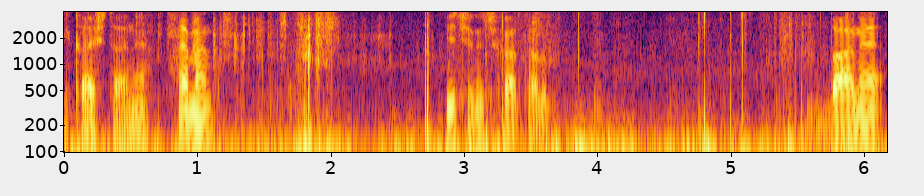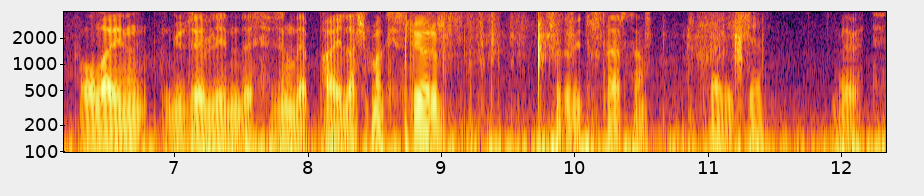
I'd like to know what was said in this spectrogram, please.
Birkaç tane. Hemen içini çıkartalım. Tane olayının güzelliğini de sizinle paylaşmak istiyorum. Şunu bir tutarsan. Tabii ki. Evet.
